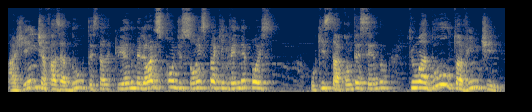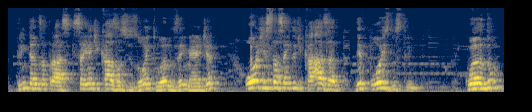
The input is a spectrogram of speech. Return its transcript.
a gente, a fase adulta, está criando melhores condições para quem vem depois. O que está acontecendo que um adulto há 20, 30 anos atrás, que saía de casa aos 18 anos em média, hoje está saindo de casa depois dos 30. Quando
